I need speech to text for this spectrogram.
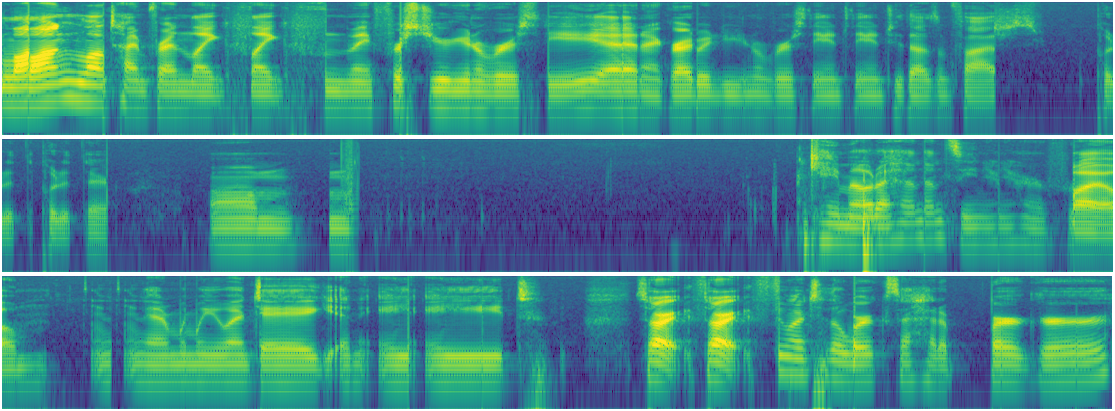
long long time friend like like from my first year university and i graduated university in, in 2005 just put it put it there um came out i hadn't seen her for a while and then when we went to egg and ate, ate sorry sorry we went to the works i had a burger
